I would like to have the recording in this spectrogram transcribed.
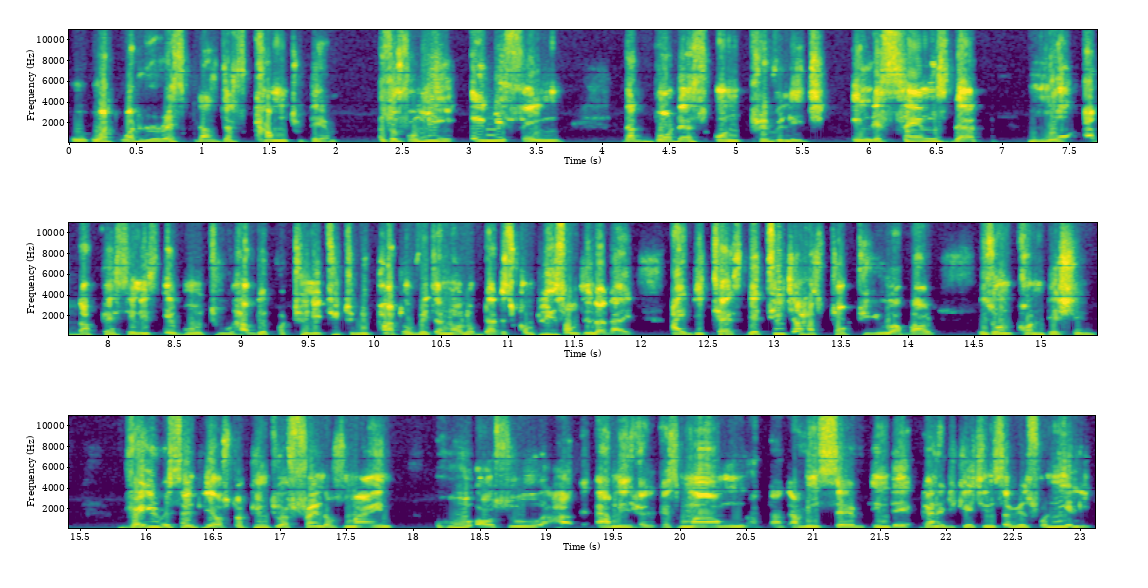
what, what risk does just come to them. So for me, anything that borders on privilege in the sense that no other person is able to have the opportunity to be part of it and all of that is completely something that I, I detest. The teacher has talked to you about his own condition. Very recently, I was talking to a friend of mine who also, I mean, his mom, having served in the Ghana Education Service for nearly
